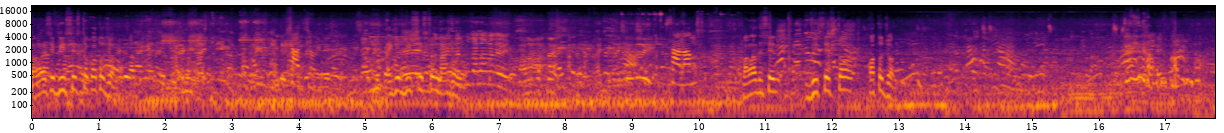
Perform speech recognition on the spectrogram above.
বাংলাদেশের বীরশ্রেষ্ঠ কতজন? সাতজন। একজন বীরশ্রেষ্ঠর নাম বলো। সালাম। বাংলাদেশের বীরশ্রেষ্ঠ কতজন? I mean.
